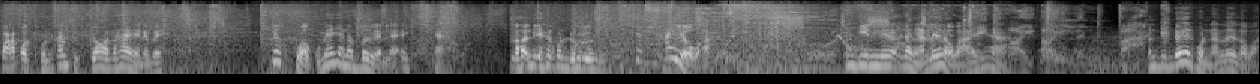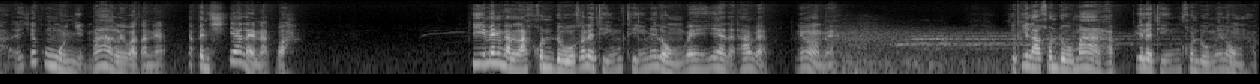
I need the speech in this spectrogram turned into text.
ความอดทนขั้นสุดยอดให้นะเว้ยเที่ยหัวกูแม่งจะระเบิดแล้วไอ้เหี้ย ล้อเลียนคนดูอยู่ใช่เหรอวะมันบินอย่างนั้นเลยเหรอวะไอ้เนี่ยมันบินด้วยเหตุผลนั้นเลยเหรอวะไอ้เชี่ยกูงุนหงิดมากเลยว่ะตอนเนี้ยจะเป็นเชี่ยอะไรนักวะพี่แม่งดันรักคนดูก็เลยทิ้งทิ้งไม่ลงเว้ยเฮียแต่ถ้าแบบนึกออกไหมคือพี่รักคนดูมากครับ พี่เลยทิ้งคนดูไม่ลงครับ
